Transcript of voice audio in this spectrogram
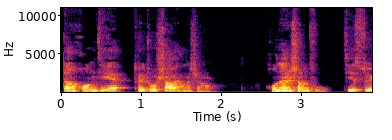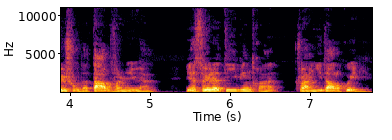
当黄杰退出邵阳的时候，湖南省府及随属的大部分人员也随着第一兵团转移到了桂林，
